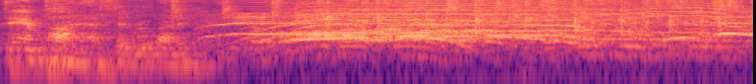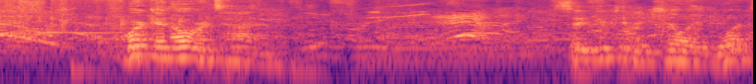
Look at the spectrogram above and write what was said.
Dan Potthast everybody. Working overtime so you can enjoy what?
